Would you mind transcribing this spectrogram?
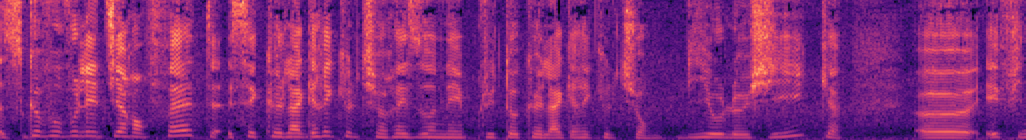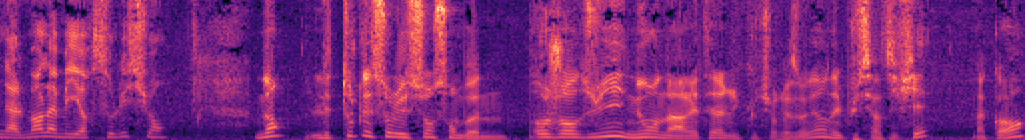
ce que vous voulez dire en fait, c'est que l'agriculture raisonnée plutôt que l'agriculture biologique euh, est finalement la meilleure solution. Non, toutes les solutions sont bonnes. Aujourd'hui, nous, on a arrêté l'agriculture raisonnée, on n'est plus certifié, d'accord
